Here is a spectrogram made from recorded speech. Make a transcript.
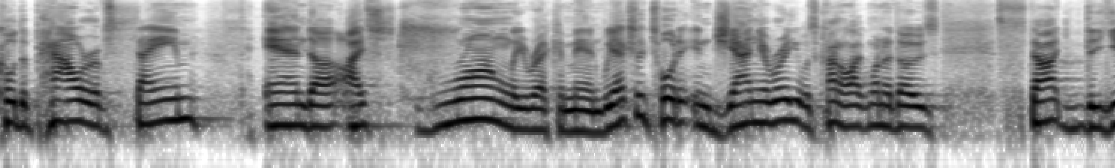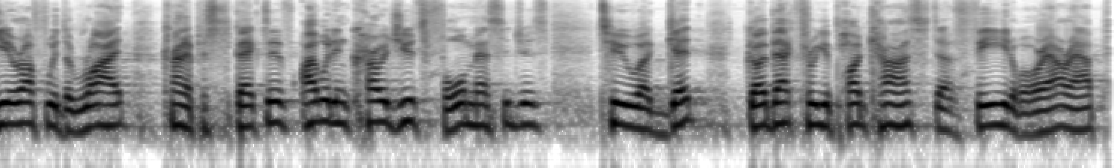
called The Power of Same. And uh, I strongly recommend. We actually taught it in January. It was kind of like one of those start the year off with the right kind of perspective. I would encourage you. It's four messages to uh, get go back through your podcast uh, feed or our app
